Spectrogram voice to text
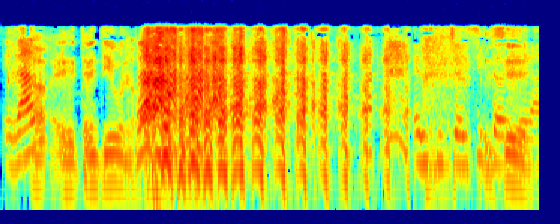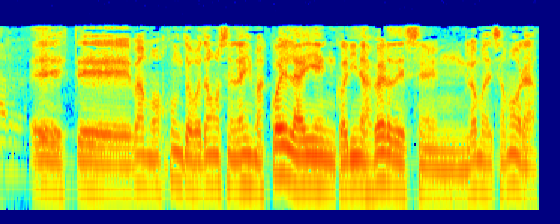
¿Edad? Ah, eh, 31. el pichoncito Sí. de Gerardo. Este, vamos juntos, votamos en la misma escuela, ahí en Colinas Verdes, en Loma de Zamora.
